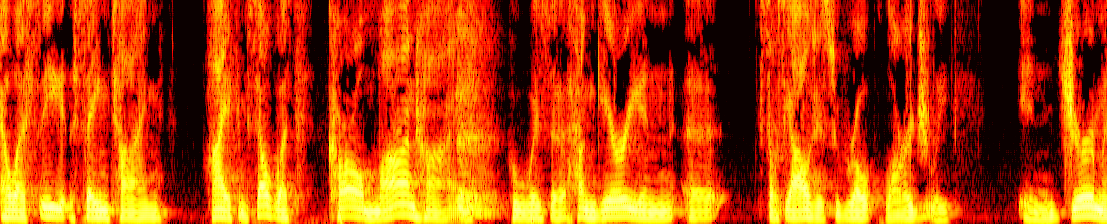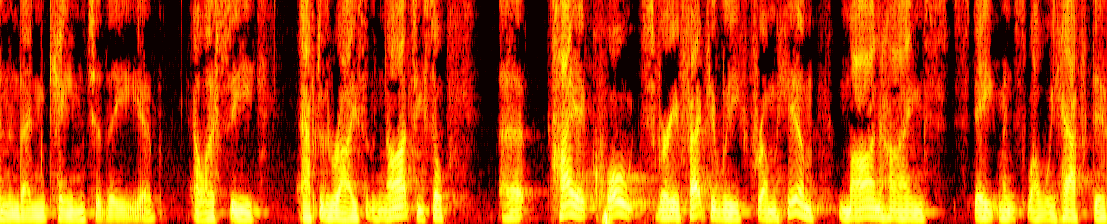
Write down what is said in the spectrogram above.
LSE at the same time Hayek himself was, Karl Mannheim, who was a Hungarian uh, sociologist who wrote largely in German and then came to the uh, LSE after the rise of the Nazis. So uh, Hayek quotes very effectively from him Mannheim's statements, well, we have to,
